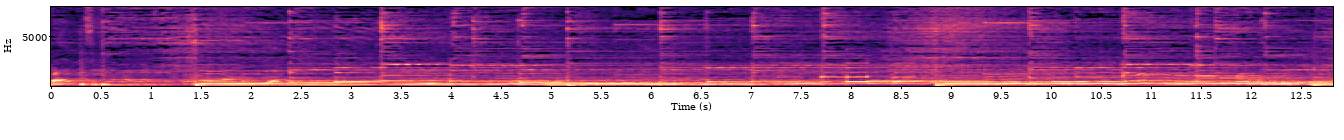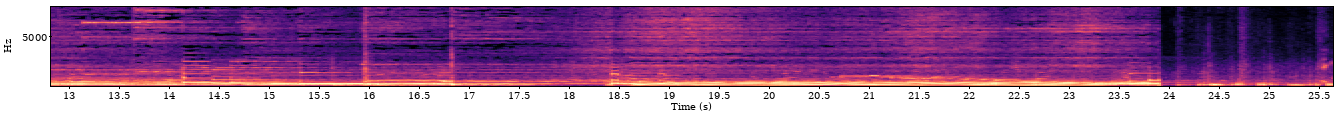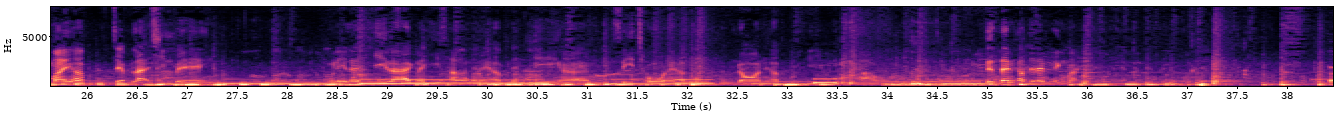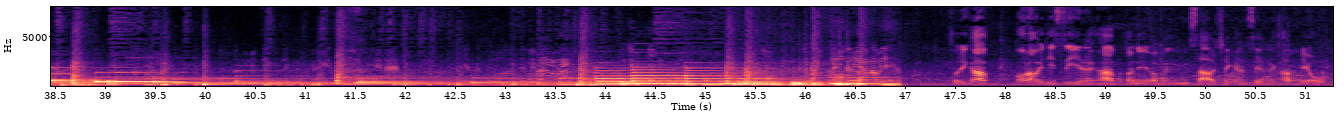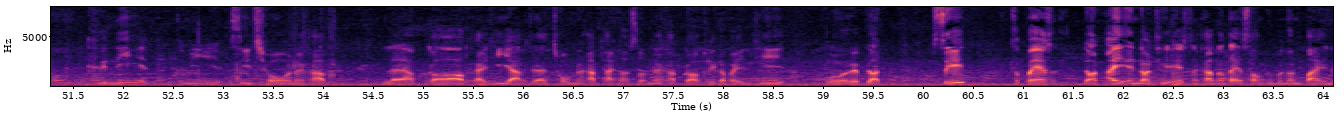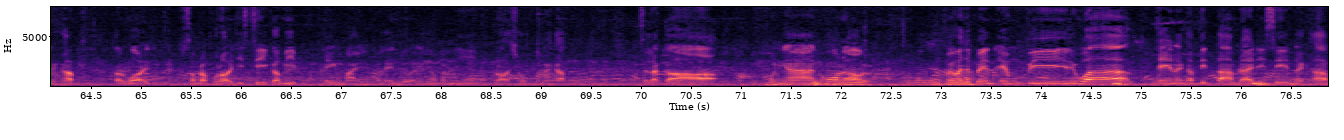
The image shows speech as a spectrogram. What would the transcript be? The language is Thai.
Đánh mày hấp, chẹp lại xin về. นี้เล่นที่แรกในอีสานเลยนะครับเล่นที่งานซีโชว์นะครับอุดรนะครับที่อยู่ในข่าวตื่นเต้นครับจะเล่นเพลงใหม่สวัสดีครับพวกเรา ETC นะครับ ตอนนี้เราเพิ่งซาวด์เช็คกันเสร็จนะครับ เดี๋ยวคืนนี้จะมีซีโชว์นะครับ แล้วก็ใครที่อยากจะชมนะครับถ่ายทอดสดนะครับ ก็คลิกเข้าไปที่ www.seedspace.in.th นะครับตั้งแต่2ทุ่มเป็นต้นไปนะครับสำหรับพวกสำหรับพวกเรา ETC ก็มีเพลงใหม่มาเล่นด้วยนะครับวันนี้รอชมนะครับ เสร็จแล้วก็ผลงานของพวกเราไม่ว่าจะเป็น MV หรือว่าเพลงนะครับติดตามได้ที่ซีนนะครับ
